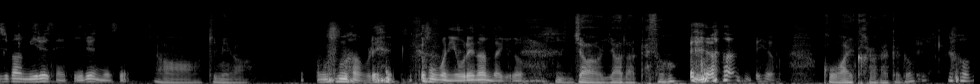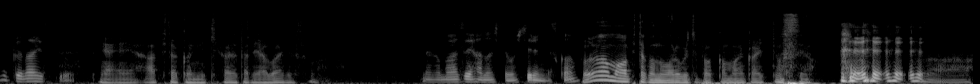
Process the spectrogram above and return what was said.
示板見るぜっているんですよ。ああ君が まあ、俺、主に俺なんだけど。じゃあ嫌だけどなんでよ。怖いからだけど怖くないっすよ。いやいやアピタ君に聞かれたらやばいですよなんかまずい話でもしてるんですか？それはもうアピタ君の悪口ばっか毎回言ってますよ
